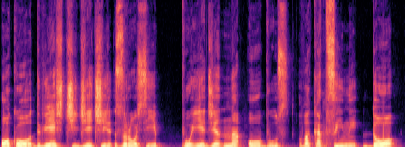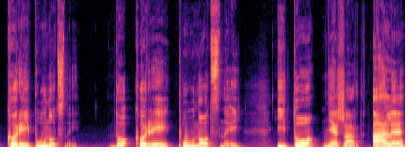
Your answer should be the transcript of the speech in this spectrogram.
Około 200 dzieci z Rosji pojedzie na obóz wakacyjny do Korei Północnej. Do Korei Północnej. I to nie żart, ale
